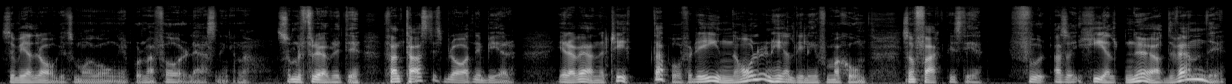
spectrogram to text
som vi har dragit så många gånger på de här föreläsningarna. Som för övrigt är fantastiskt bra att ni ber era vänner titta på, för det innehåller en hel del information som faktiskt är för, alltså helt nödvändig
